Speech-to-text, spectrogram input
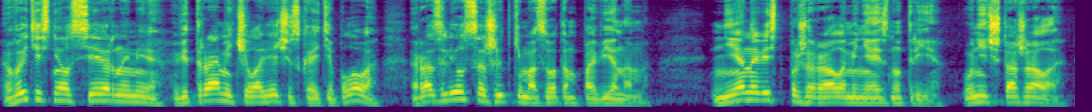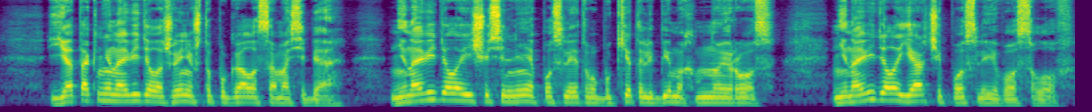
вытеснил северными ветрами человеческое тепло, разлился жидким азотом по венам. Ненависть пожирала меня изнутри, уничтожала. Я так ненавидела Женю, что пугала сама себя. Ненавидела еще сильнее после этого букета любимых мной роз – ненавидела ярче после его слов.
